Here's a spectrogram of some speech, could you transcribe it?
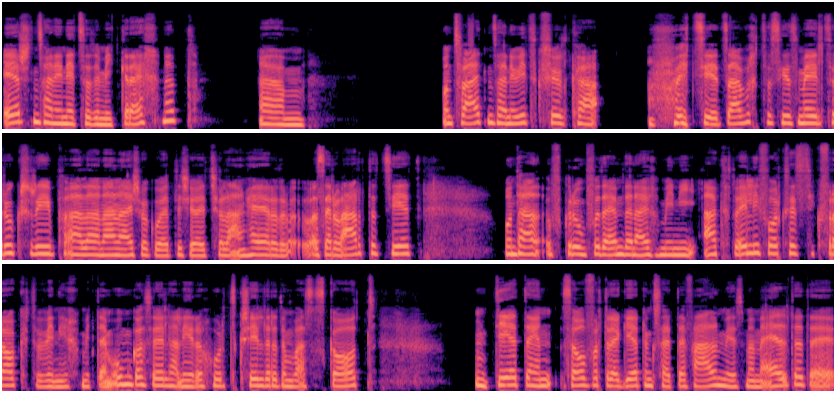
erstens habe ich nicht so damit gerechnet. Ähm, und zweitens habe ich das Gefühl gehabt, will sie jetzt einfach, dass ich ein Mail zurückschreibe, nein, nein, schon gut, ist ja jetzt schon lange her, oder was erwartet sie jetzt? Und habe aufgrund von dem dann eigentlich meine aktuelle Vorgesetzte gefragt, wie ich mit dem umgehen soll, habe ihr kurz geschildert, um was es geht. Und die hat dann sofort reagiert und gesagt, den Fall müssen wir melden, den,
